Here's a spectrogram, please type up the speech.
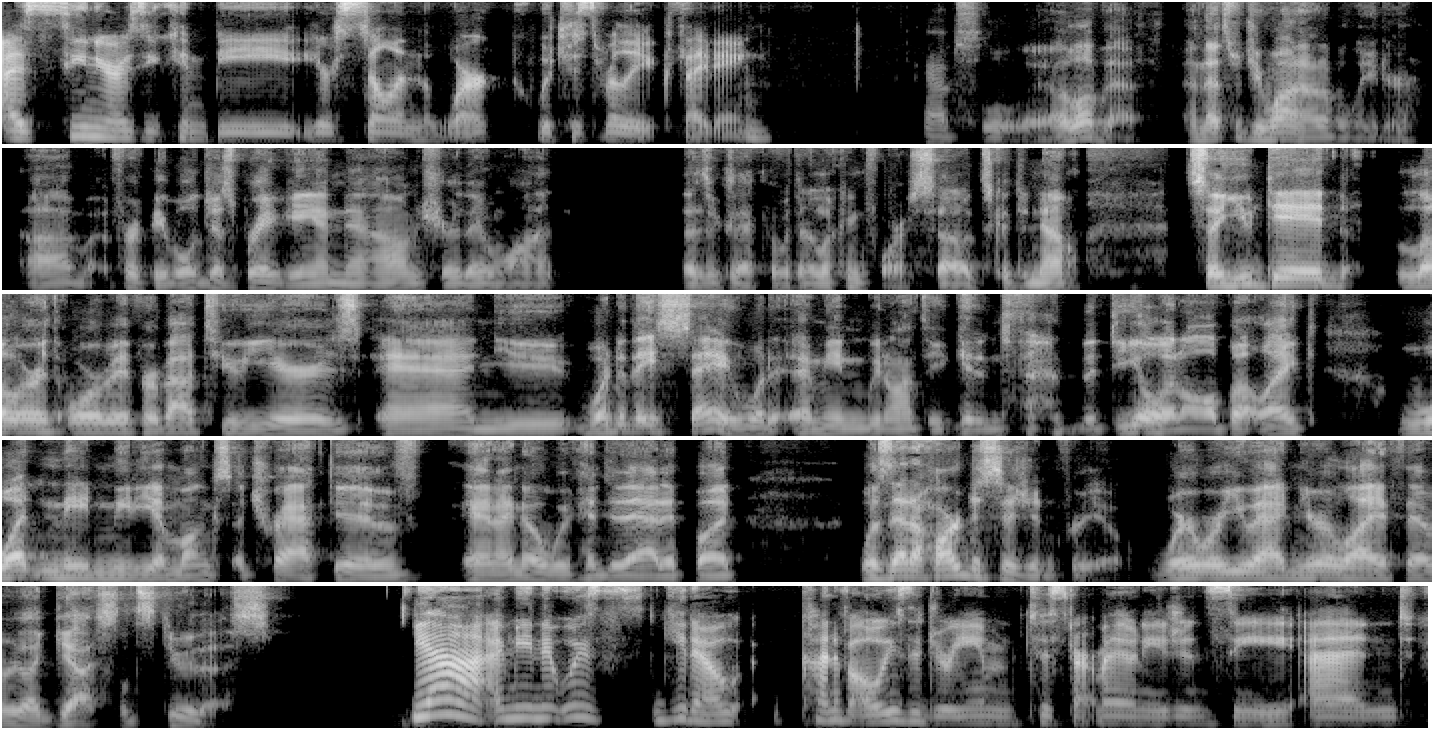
as senior as you can be you're still in the work which is really exciting. Absolutely. I love that and that's what you want out of a leader. Um, for people just breaking in now, I'm sure they want that's exactly what they're looking for. So it's good to know. So you did low Earth orbit for about two years, and you what do they say? What I mean, we don't have to get into the deal at all, but like, what made Media Monks attractive? And I know we've hinted at it, but was that a hard decision for you? Where were you at in your life that were like, yes, let's do this? Yeah, I mean, it was, you know, kind of always a dream to start my own agency. And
